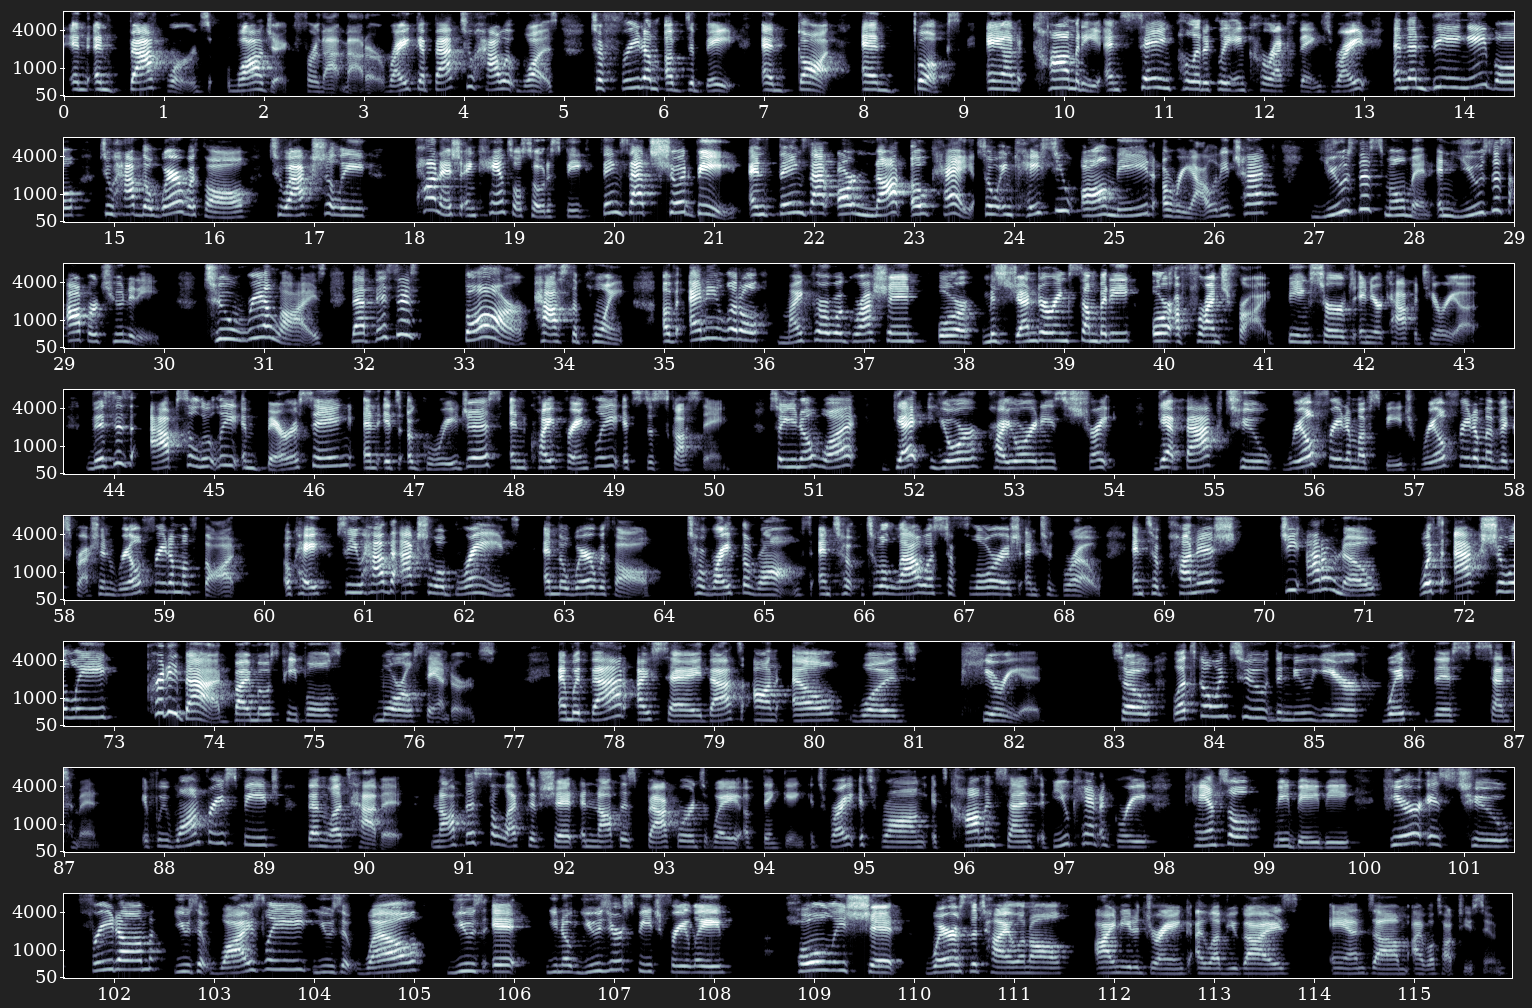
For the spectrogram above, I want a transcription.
and and backwards logic for that matter right get back to how it was to freedom of debate and thought and books and comedy and saying politically incorrect things right and then being able to have the wherewithal to actually punish and cancel, so to speak, things that should be and things that are not okay. So, in case you all need a reality check, use this moment and use this opportunity to realize that this is far past the point of any little microaggression or misgendering somebody or a french fry being served in your cafeteria. This is absolutely embarrassing and it's egregious. And quite frankly, it's disgusting. So, you know what? Get your priorities straight. Get back to real freedom of speech, real freedom of expression, real freedom of thought. Okay. So you have the actual brains and the wherewithal to right the wrongs and to, to allow us to flourish and to grow and to punish, gee, I don't know, what's actually pretty bad by most people's moral standards. And with that, I say that's on Elle Woods, period. So let's go into the new year with this sentiment. If we want free speech, then let's have it. Not this selective shit and not this backwards way of thinking. It's right, it's wrong, it's common sense. If you can't agree, cancel me, baby. Here is to freedom, use it wisely, use it well, use it, you know, use your speech freely. Holy shit, where's the Tylenol? I need a drink. I love you guys. And um, I will talk to you soon.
